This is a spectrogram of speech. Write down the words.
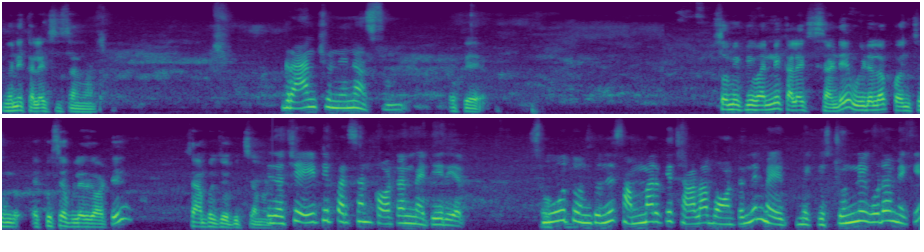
ఇవన్నీ కలెక్షన్స్ అనమాట గ్రాండ్ చున్నీనే వస్తుంది. ఓకే. సో మీకు ఇవన్నీ కలెక్షన్స్ అండి. వీడియోలో కొంచెం ఎక్కువసేపు లేదు కాబట్టి శాంపుల్ చూపించామండి. ఇది వచ్చి eighty percent cotton material smooth ఉంటుంది. సమ్మర్కి చాలా బాగుంటుంది. మీకు చున్నీ కూడా మీకు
